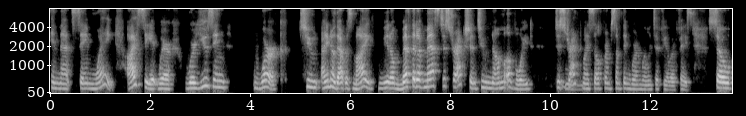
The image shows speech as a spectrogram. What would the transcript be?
in that same way. I see it where we're using work to i know that was my you know method of mass distraction to numb avoid distract mm. myself from something we're unwilling to feel or face. So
